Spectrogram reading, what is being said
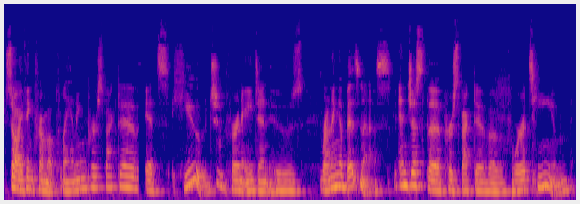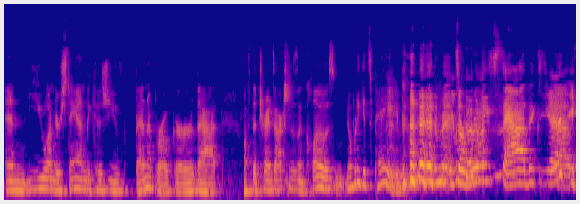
So I think from a planning perspective, it's huge mm. for an agent who's running a business and just the perspective of we're a team and you understand because you've been a broker that if the transaction doesn't close, nobody gets paid. it's a really sad experience.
